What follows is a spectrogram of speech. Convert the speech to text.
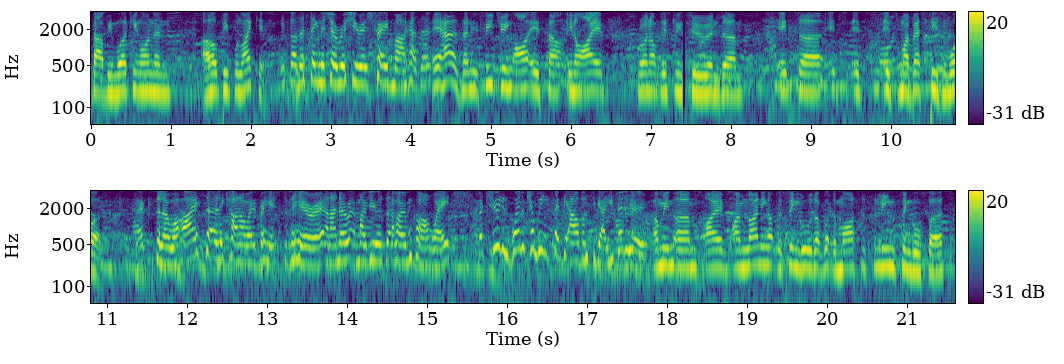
that I've been working on and I hope people like it. It's got the signature Rishi Rich trademark, has it? It has, and it's featuring artists that you know I've grown up listening to, and um, it's uh, it's it's it's my best piece of work. Excellent. Well, I certainly cannot wait for to hear it, and I know my viewers at home can't wait. But truly, when can we expect the album to be out? You said. Okay. I mean, um, i am lining up the singles. I've got the Master Salim single first,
